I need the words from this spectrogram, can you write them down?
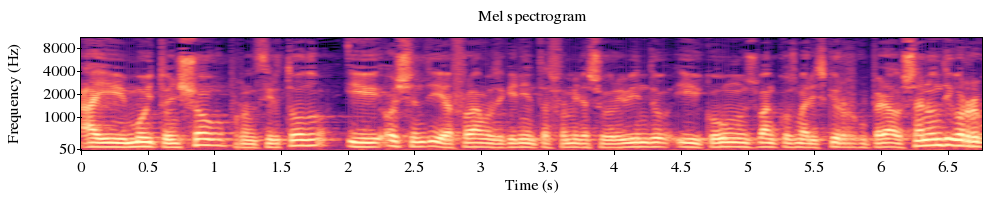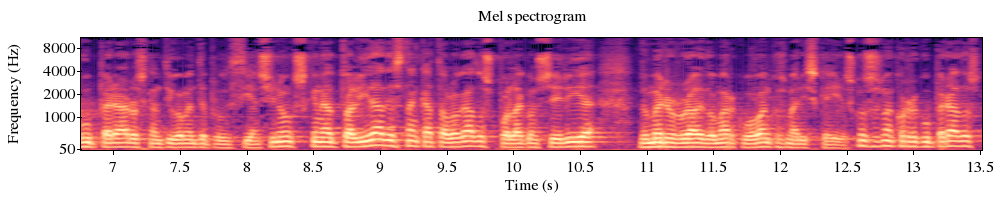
hai moito en xogo, por non dicir todo, e hoxe en día falamos de 500 familias sobrevivindo e con uns bancos marisqueiros recuperados. Xa non digo recuperar os que antigamente producían, sino os que na actualidade están catalogados pola Consellería do Medio Rural do Mar como bancos marisqueiros. Con esos bancos recuperados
